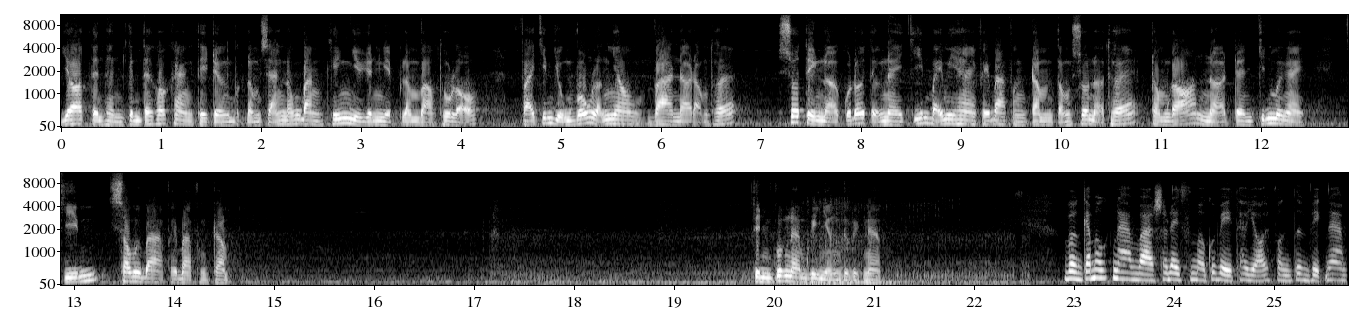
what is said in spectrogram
do tình hình kinh tế khó khăn, thị trường bất động sản đóng băng khiến nhiều doanh nghiệp lâm vào thua lỗ, phải chiếm dụng vốn lẫn nhau và nợ động thuế. Số tiền nợ của đối tượng này chiếm 72,3% tổng số nợ thuế, trong đó nợ trên 90 ngày chiếm 63,3%. Tin Quốc Nam ghi nhận từ Việt Nam. Vâng, cảm ơn Quốc Nam và sau đây xin mời quý vị theo dõi phần tin Việt Nam.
